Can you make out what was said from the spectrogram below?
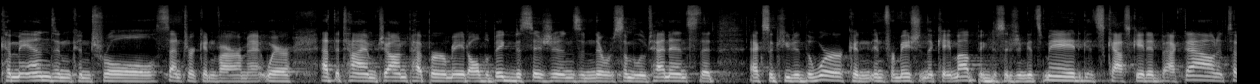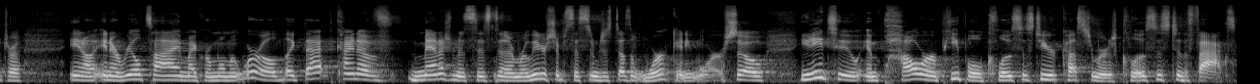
command and control centric environment where at the time John Pepper made all the big decisions and there were some lieutenants that executed the work and information that came up, big decision gets made, gets cascaded back down, et cetera you know, in a real-time micro-moment world, like that kind of management system or leadership system just doesn't work anymore. So you need to empower people closest to your customers, closest to the facts,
